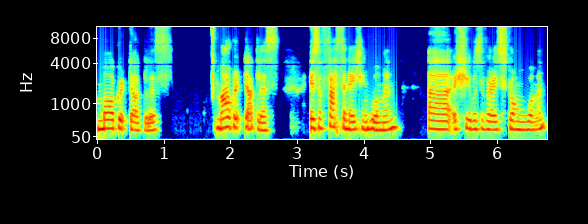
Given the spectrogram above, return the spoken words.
Margaret Douglas. Margaret Douglas is a fascinating woman. Uh, she was a very strong woman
